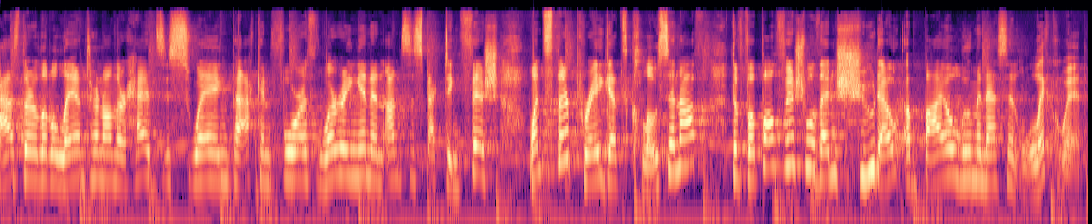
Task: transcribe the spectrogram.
As their little lantern on their heads is swaying back and forth, luring in an unsuspecting fish, once their prey gets close enough, the football fish will then shoot out a bioluminescent liquid.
